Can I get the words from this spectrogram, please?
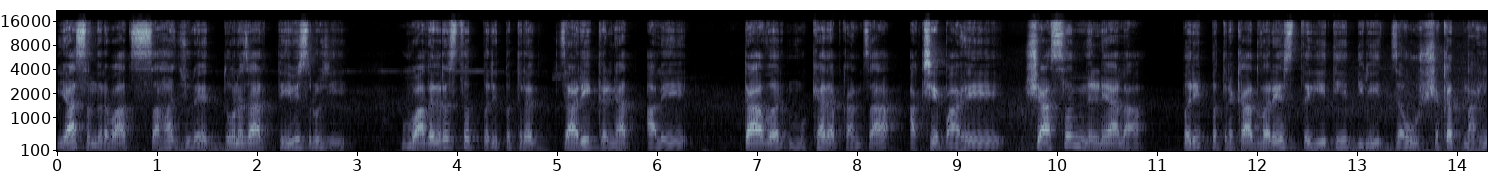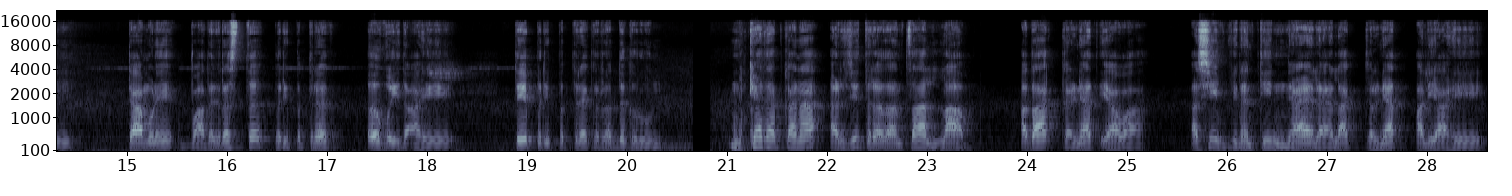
या संदर्भात सहा जुलै दोन हजार तेवीस रोजी वादग्रस्त परिपत्रक जारी करण्यात आले. त्यावर मुख्याध्यापकांचा आक्षेप आहे. शासन निर्णयाला परिपत्रकाद्वारे स्थगिती दिली जाऊ शकत नाही. त्यामुळे वादग्रस्त परिपत्रक अवैध आहे. ते परिपत्रक रद्द करून मुख्याध्यापकांना अर्जित रजांचा लाभ अदा करण्यात यावा अशी विनंती न्यायालयाला करण्यात आली आहे.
